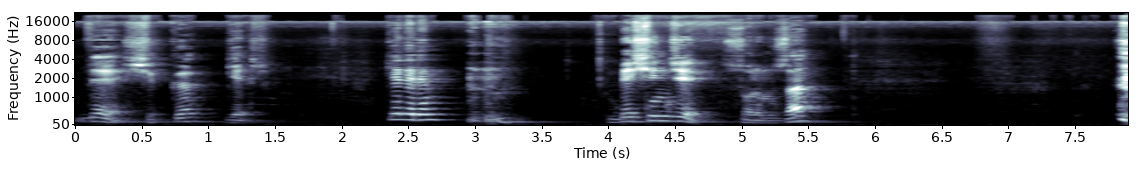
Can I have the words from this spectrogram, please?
D şıkkı gelir. Gelelim beşinci sorumuza.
